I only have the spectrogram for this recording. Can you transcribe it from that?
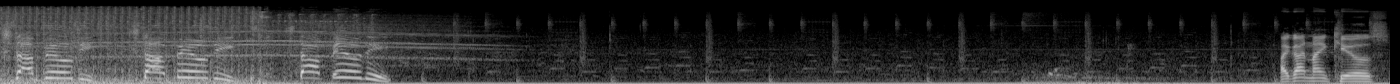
Stop building. Stop building. Stop building. I got nine kills.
